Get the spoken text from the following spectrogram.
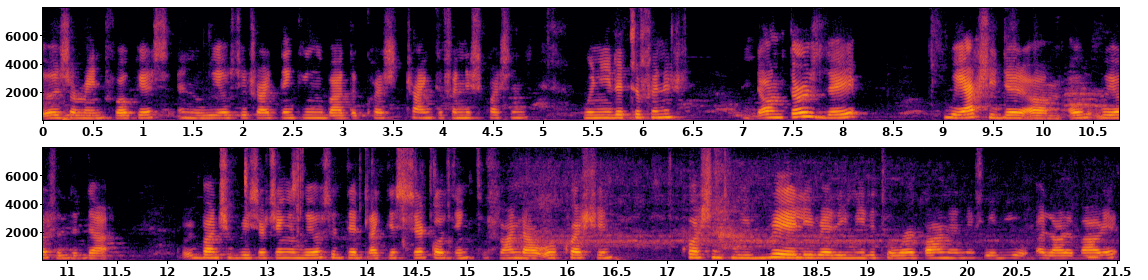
it was our main focus, and we also tried thinking about the quest, trying to finish questions we needed to finish. On Thursday, we actually did um, we also did that a bunch of researching, and we also did like this circle thing to find out what question questions we really really needed to work on, and if we knew a lot about it.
